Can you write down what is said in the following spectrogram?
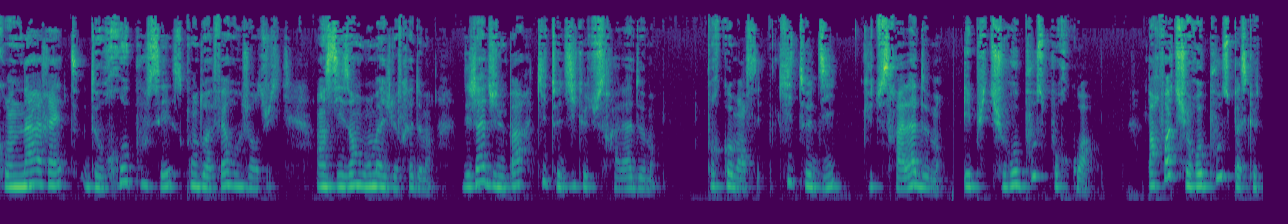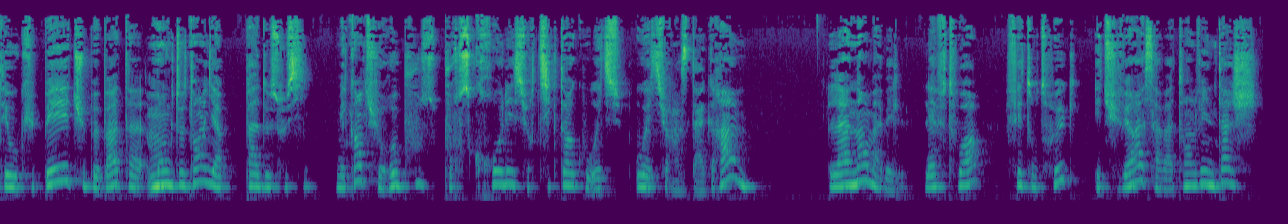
qu'on arrête de repousser ce qu'on doit faire aujourd'hui en se disant bon bah je le ferai demain. Déjà d'une part, qui te dit que tu seras là demain? Pour commencer, qui te dit que tu seras là demain? Et puis tu repousses pourquoi? Parfois tu repousses parce que tu es occupé, tu peux pas, manque de temps, il n'y a pas de souci. Mais quand tu repousses pour scroller sur TikTok ou ou être sur Instagram, là non ma belle, lève-toi, fais ton truc et tu verras, ça va t'enlever une tâche.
